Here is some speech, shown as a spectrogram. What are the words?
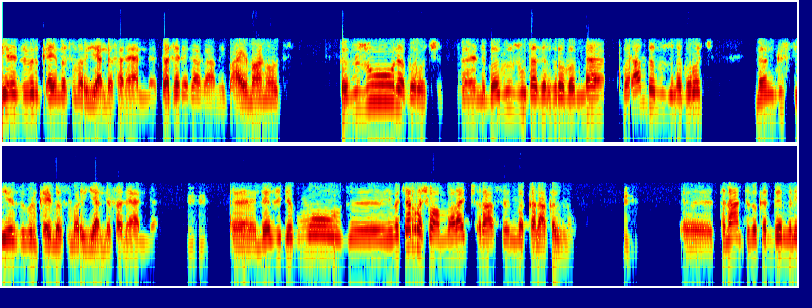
የህዝብን ቀይ መስመር እያለፈ ነው ያለ። በተደጋጋሚ በሃይማኖት በብዙ ነገሮች በብዙ ተዘርዝረው በምና በጣም በብዙ ነገሮች መንግስት የህዝብን ቀይ መስመር እያለፈ ነው ያለ። ለዚህ ደግሞ የመጨረሻው አማራጭ ራስን መከላከል ነው። ትናንት በቀደም እኔ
